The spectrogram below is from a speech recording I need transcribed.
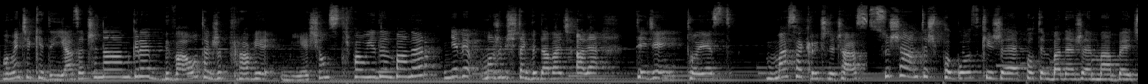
w momencie, kiedy ja zaczynałam grę, bywało tak, że prawie miesiąc trwał jeden baner. Nie wiem, może mi się tak wydawać, ale tydzień to jest masakryczny czas. Słyszałam też pogłoski, że po tym banerze ma być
